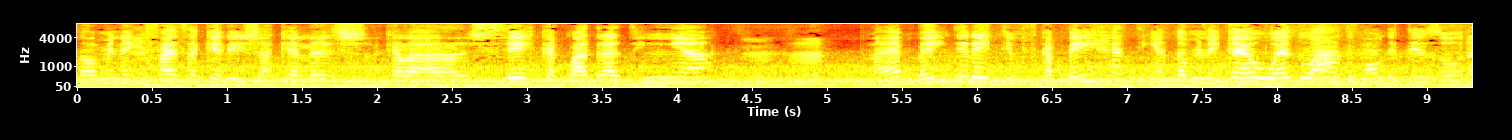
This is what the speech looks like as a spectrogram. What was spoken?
Dominique faz aqueles, aquelas, aquelas cerca quadradinha, Uhum. né? Bem direitinho, fica bem retinha. Dominique é o Eduardo Mão de Tesoura.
